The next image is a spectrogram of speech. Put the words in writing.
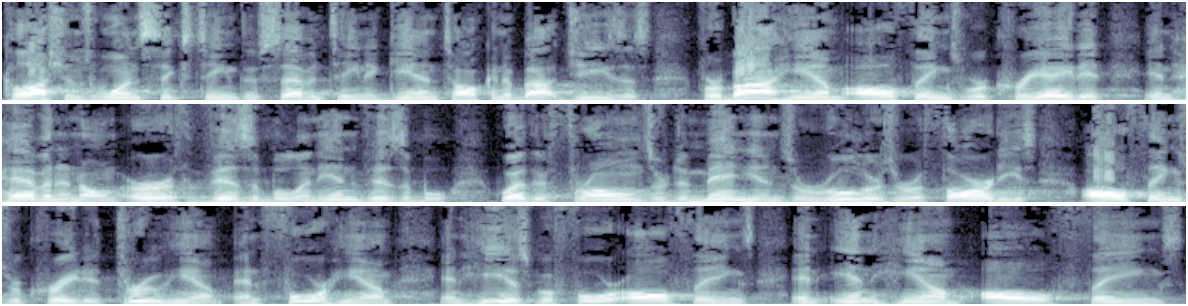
Colossians 1 16 through 17, again talking about Jesus. For by him all things were created in heaven and on earth, visible and invisible, whether thrones or dominions or rulers or authorities. All things were created through him and for him, and he is before all things, and in him all things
